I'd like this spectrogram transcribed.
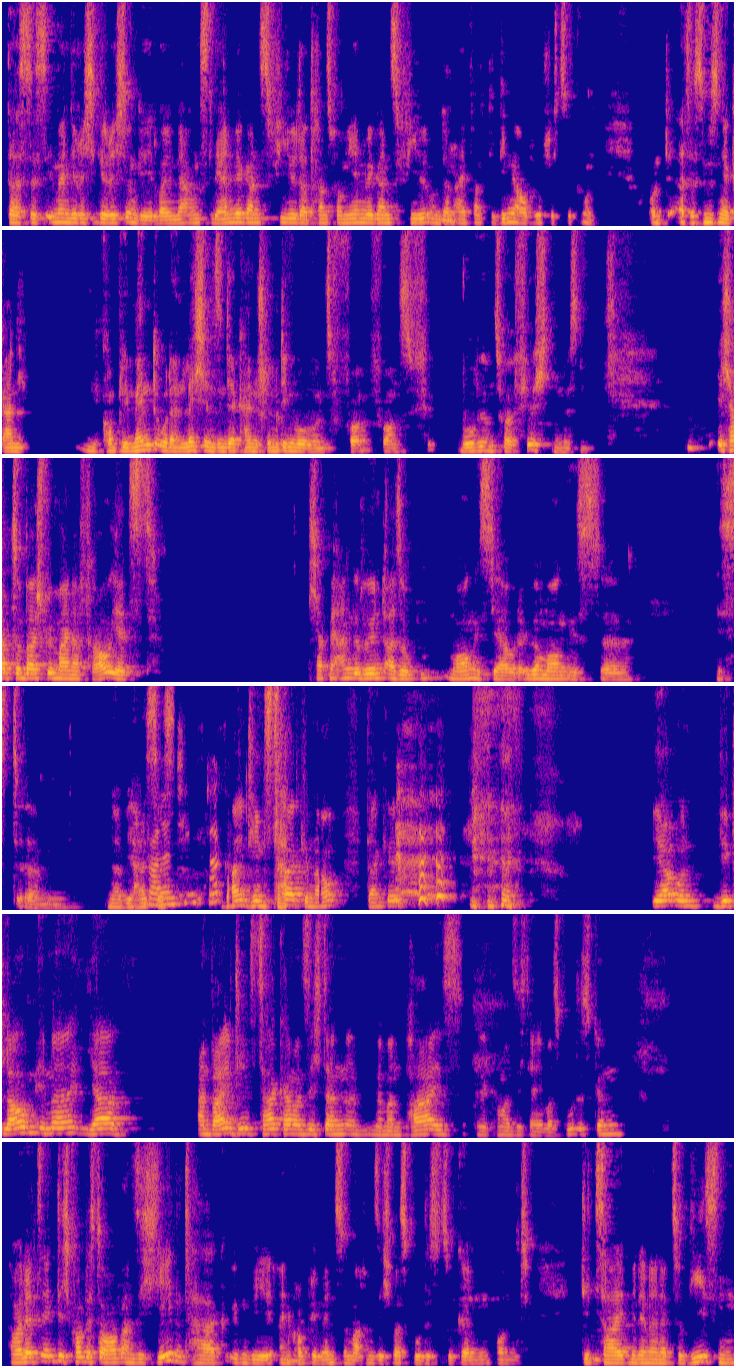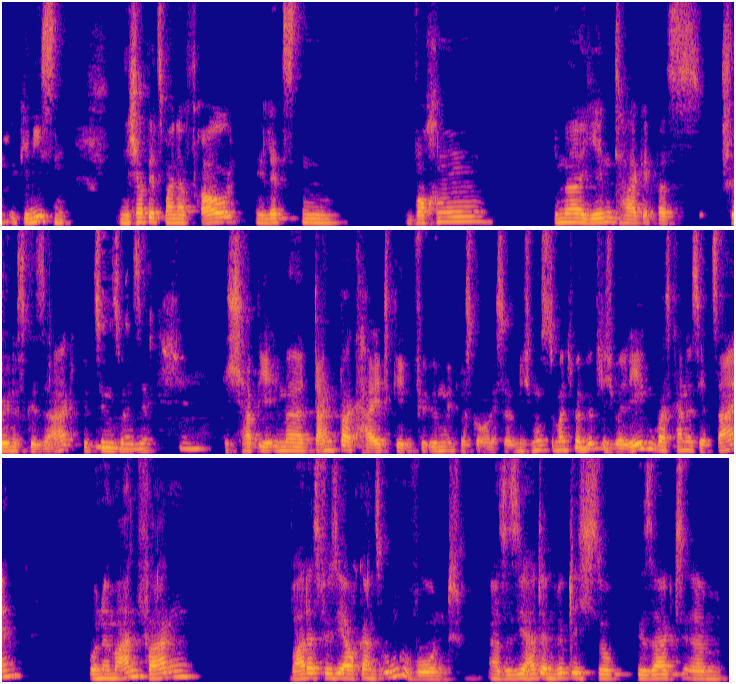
dass es immer in die richtige Richtung geht, weil in der Angst lernen wir ganz viel, da transformieren wir ganz viel und dann mhm. einfach die Dinge auch wirklich zu tun. Und also es müssen ja gar nicht ein Kompliment oder ein Lächeln sind ja keine schlimmen Dinge, wo wir uns vor, vor uns, wo wir uns vor fürchten müssen. Ich habe zum Beispiel meiner Frau jetzt, ich habe mir angewöhnt, also morgen ist ja oder übermorgen ist äh, ist ähm, na wie heißt Valentinstag? das? Valentinstag, genau. Danke. Ja, und wir glauben immer, ja, an Valentinstag kann man sich dann, wenn man ein Paar ist, kann man sich dann ja was Gutes gönnen. Aber letztendlich kommt es darauf an, sich jeden Tag irgendwie ein Kompliment zu machen, sich was Gutes zu gönnen und die Zeit miteinander zu gießen, genießen. Und ich habe jetzt meiner Frau in den letzten Wochen immer jeden Tag etwas Schönes gesagt, beziehungsweise mhm, ich habe ihr immer Dankbarkeit gegen für irgendetwas geäußert. Und ich musste manchmal mhm. wirklich überlegen, was kann es jetzt sein? Und am Anfang war das für sie auch ganz ungewohnt. Also sie hat dann wirklich so gesagt, ähm,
